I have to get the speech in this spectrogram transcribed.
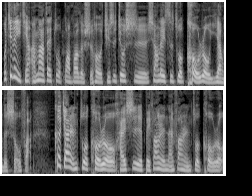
我记得以前阿嬷在做挂包的时候，其实就是像类似做扣肉一样的手法，客家人做扣肉还是北方人、南方人做扣肉。”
